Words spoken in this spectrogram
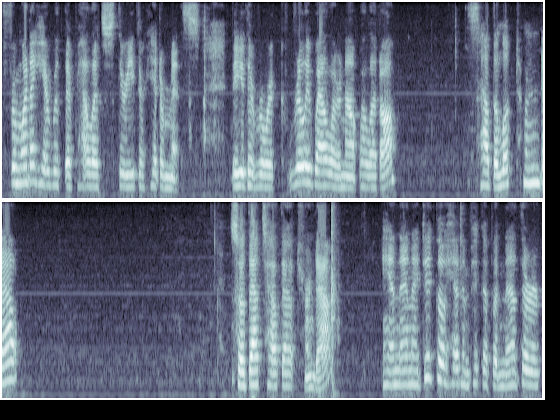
from what I hear with their palettes they're either hit or miss. They either work really well or not well at all. That's how the look turned out. So that's how that turned out. And then I did go ahead and pick up another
